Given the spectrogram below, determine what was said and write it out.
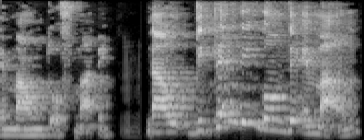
amount of money. Mm-hmm. Now, depending on the amount,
